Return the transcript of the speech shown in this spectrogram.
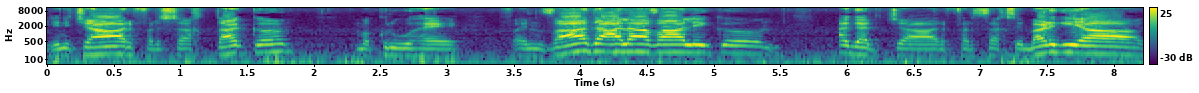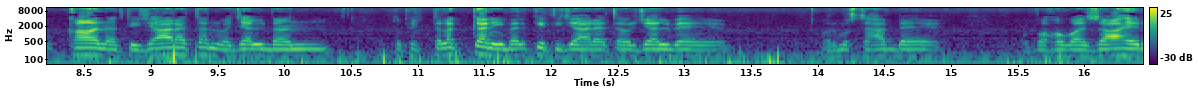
یعنی چار فرسخ تک مکرو ہے۔ فنزاد اعلی ذالک اگر چار فرسخ سے بڑھ گیا، کان تجارتاً و جلبن تو پھر تلقہ نہیں، بلکہ تجارت اور جلب ہے۔ اور مستحب ہے وہ ظاہر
